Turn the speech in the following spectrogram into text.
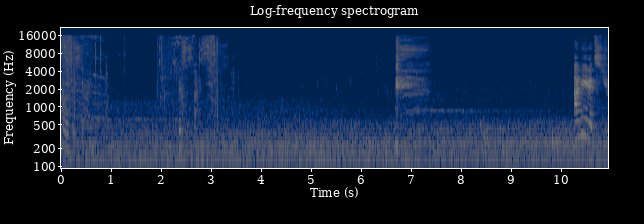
How is this doing? This is fine. I mean, it's true.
